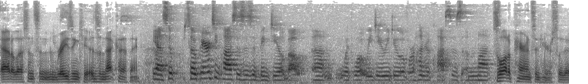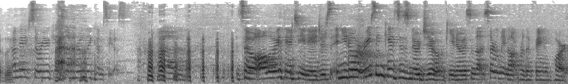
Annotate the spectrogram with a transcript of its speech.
adolescence and yes. raising kids and that yes. kind of thing. Yeah, so so parenting classes is a big deal about um, with what we do. We do over 100 classes a month. There's a lot of parents in here so that they... Okay, so are your kids unruly? Come see us. Um, so all the way through teenagers, and you know, raising kids is no joke. You know, it's not certainly not for the faint of heart.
